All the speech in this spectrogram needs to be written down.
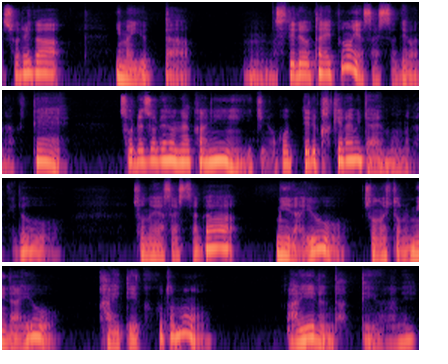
それが今言った、うん、ステレオタイプの優しさではなくて、それぞれの中に生き残っているかけらみたいなものだけど、その優しさが未来を、その人の未来を変えていくこともあり得るんだっていうようなね。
